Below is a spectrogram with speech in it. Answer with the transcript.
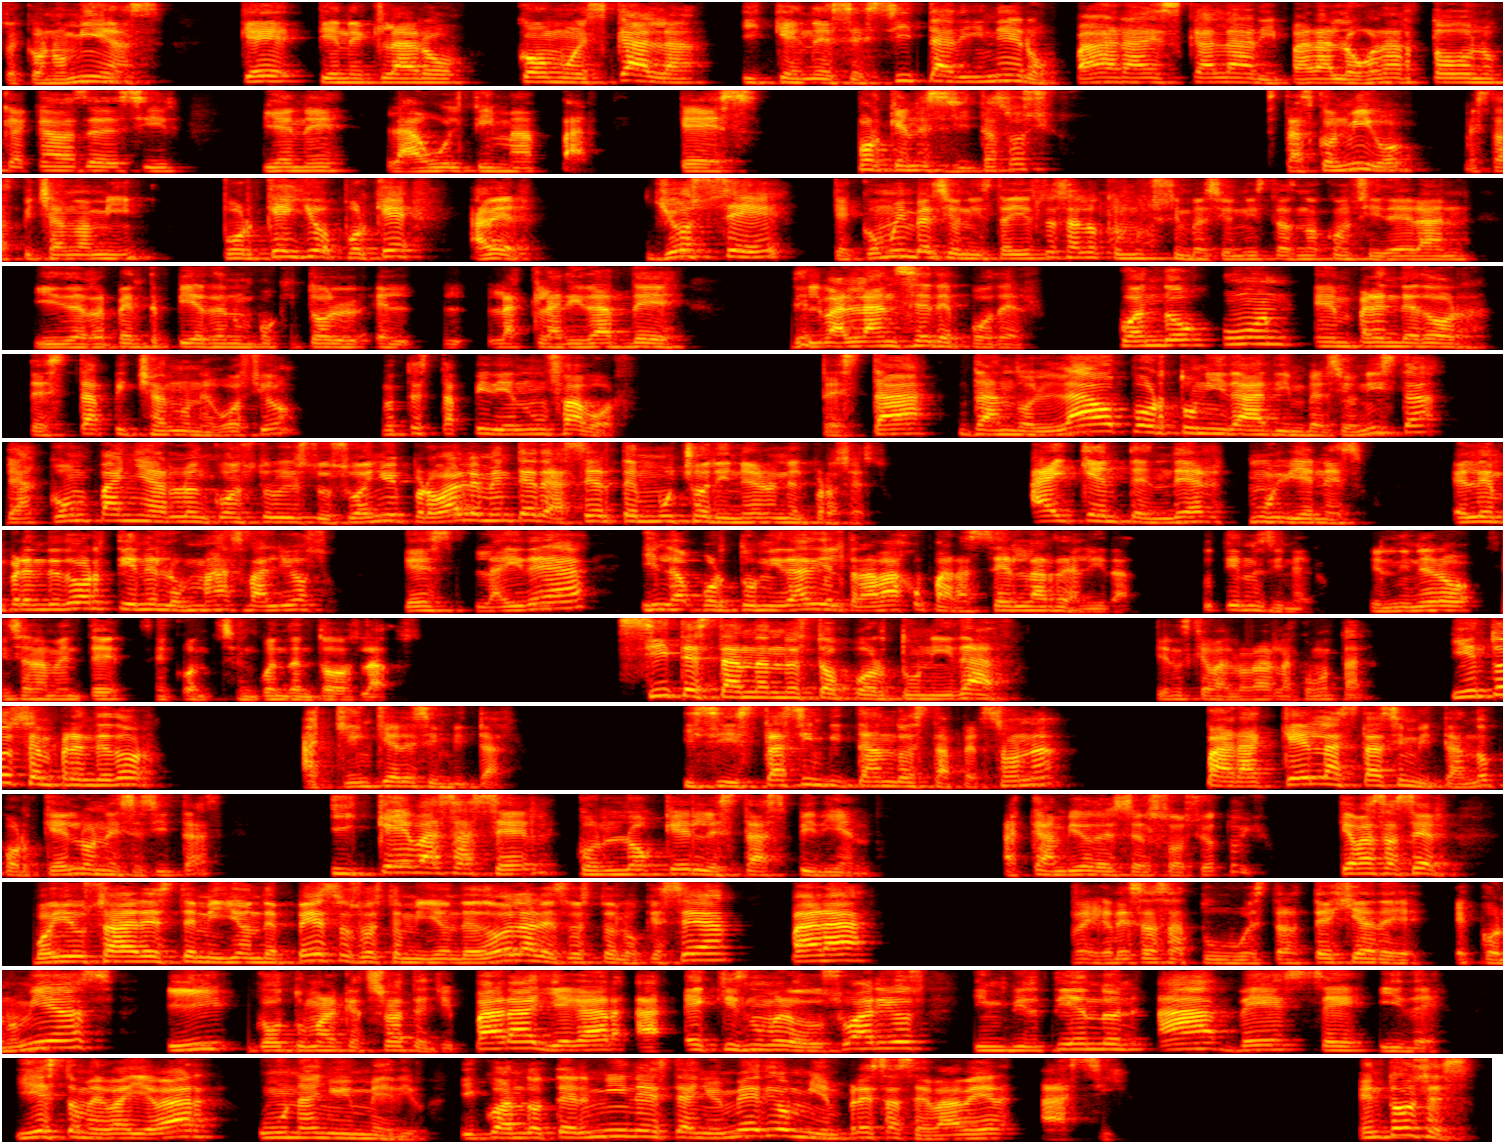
economías, que tiene claro cómo escala y que necesita dinero para escalar y para lograr todo lo que acabas de decir, viene la última parte, que es, ¿por qué necesitas socios? Estás conmigo, me estás pichando a mí, ¿por qué yo? ¿Por qué? A ver, yo sé que como inversionista, y esto es algo que muchos inversionistas no consideran y de repente pierden un poquito la claridad de, del balance de poder. Cuando un emprendedor te está pichando un negocio, no te está pidiendo un favor, te está dando la oportunidad inversionista de acompañarlo en construir su sueño y probablemente de hacerte mucho dinero en el proceso. Hay que entender muy bien eso. El emprendedor tiene lo más valioso, que es la idea y la oportunidad y el trabajo para hacer la realidad. Tú tienes dinero y el dinero, sinceramente, se, se encuentra en todos lados. Si te están dando esta oportunidad, tienes que valorarla como tal. Y entonces, emprendedor, ¿a quién quieres invitar? Y si estás invitando a esta persona, ¿para qué la estás invitando? ¿Por qué lo necesitas? ¿Y qué vas a hacer con lo que le estás pidiendo a cambio de ser socio tuyo? ¿Qué vas a hacer? Voy a usar este millón de pesos o este millón de dólares o esto lo que sea para regresas a tu estrategia de economías y go to market strategy para llegar a X número de usuarios invirtiendo en A, B, C y D. Y esto me va a llevar un año y medio. Y cuando termine este año y medio, mi empresa se va a ver así. Entonces,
